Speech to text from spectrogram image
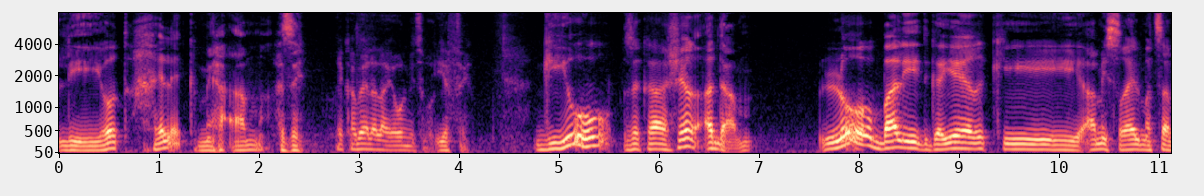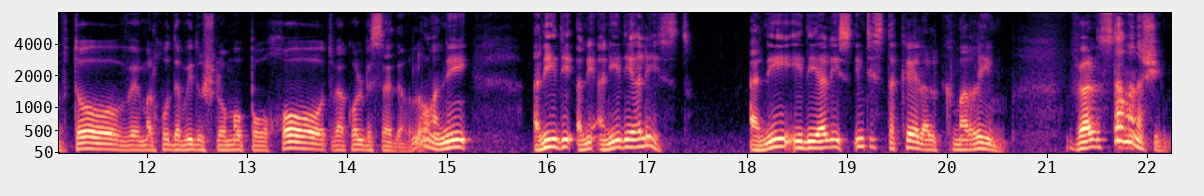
להיות חלק מהעם הזה. לקבל עליי עול מצוות. יפה. גיור זה כאשר אדם לא בא להתגייר כי עם ישראל מצב טוב, ומלכות דוד ושלמה פורחות, והכול בסדר. לא, אני, אני, אני, אני אידיאליסט. אני אידיאליסט. אם תסתכל על כמרים ועל סתם אנשים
